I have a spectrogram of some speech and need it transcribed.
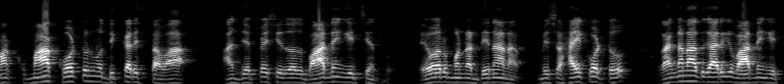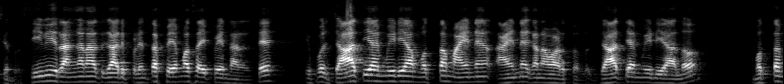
మా మా కోర్టును ధిక్కరిస్తావా అని చెప్పేసి ఈరోజు వార్నింగ్ ఇచ్చిండ్రు. ఎవరు మొన్న దినాన మిస్టర్ హైకోర్టు రంగనాథ్ గారికి వార్నింగ్ ఇచ్చిండ్రు. సివి రంగనాథ్ గారు ఇప్పుడు ఎంత ఫేమస్ అయిపోయిందంటే ఇప్పుడు జాతీయ మీడియా మొత్తం ఆయన ఆయనే కనబడుతుండ్రు. జాతీయ మీడియాలో మొత్తం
